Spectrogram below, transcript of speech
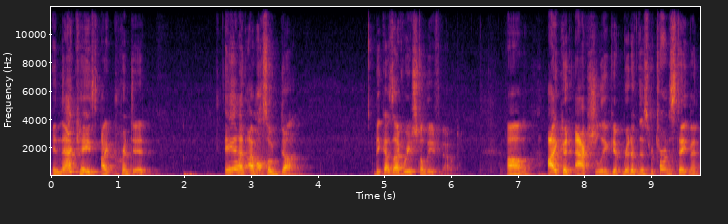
In that case, I print it, and I'm also done because I've reached a leaf node. Um, I could actually get rid of this return statement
